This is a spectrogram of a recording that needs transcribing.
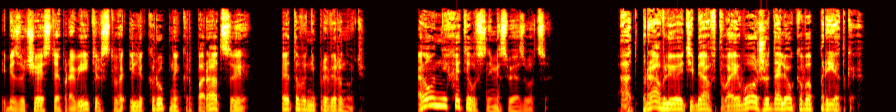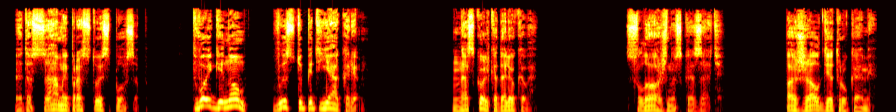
И без участия правительства или крупной корпорации этого не провернуть. А он не хотел с ними связываться. «Отправлю я тебя в твоего же далекого предка. Это самый простой способ. Твой геном выступит якорем». «Насколько далекого?» «Сложно сказать». Пожал дед руками.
